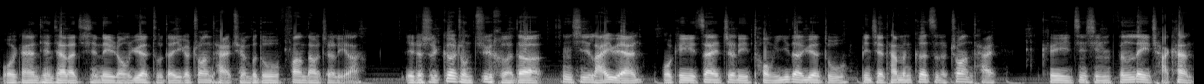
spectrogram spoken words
我刚刚添加的这些内容阅读的一个状态全部都放到这里了，也就是各种聚合的信息来源，我可以在这里统一的阅读，并且它们各自的状态可以进行分类查看，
